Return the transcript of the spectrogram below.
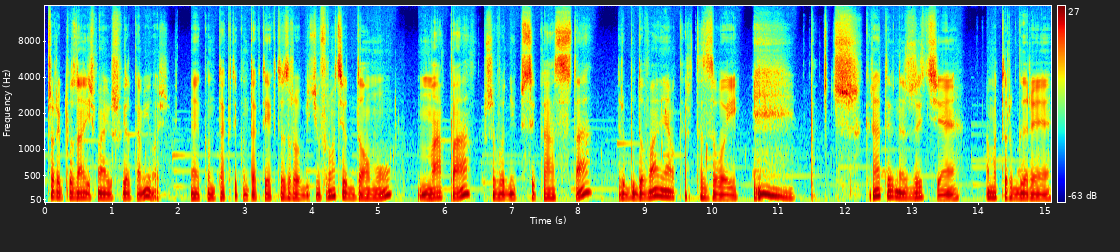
Wczoraj poznaliśmy, a już wielka miłość. E, kontakty, kontakty, jak to zrobić? Informacje o domu, mapa, przewodnik psykasta, tryb budowania, karta Zoe. Patrz, kreatywne życie, amator gry,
